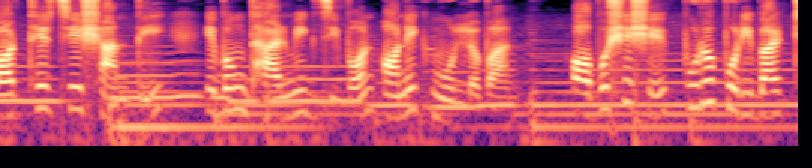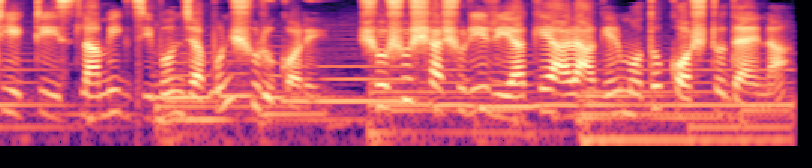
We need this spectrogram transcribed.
অর্থের চেয়ে শান্তি এবং ধার্মিক জীবন অনেক মূল্যবান। অবশেষে পুরো পরিবারটি একটি ইসলামিক জীবনযাপন শুরু করে। শ্বশুর শাশুড়ি রিয়াকে আর আগের মতো কষ্ট দেয় না,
